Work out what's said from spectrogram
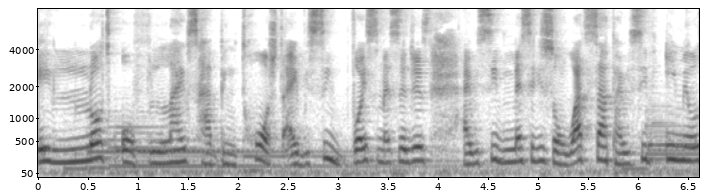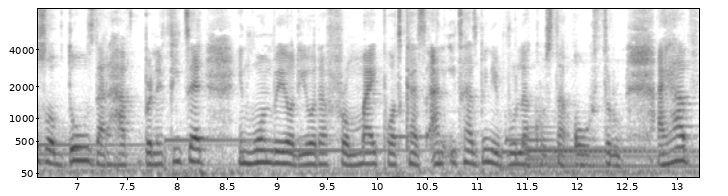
a lot of lives have been touched. I receive voice messages, I receive messages on WhatsApp, I receive emails of those that have benefited in one way or the other from my podcast, and it has been a roller coaster all through. I have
